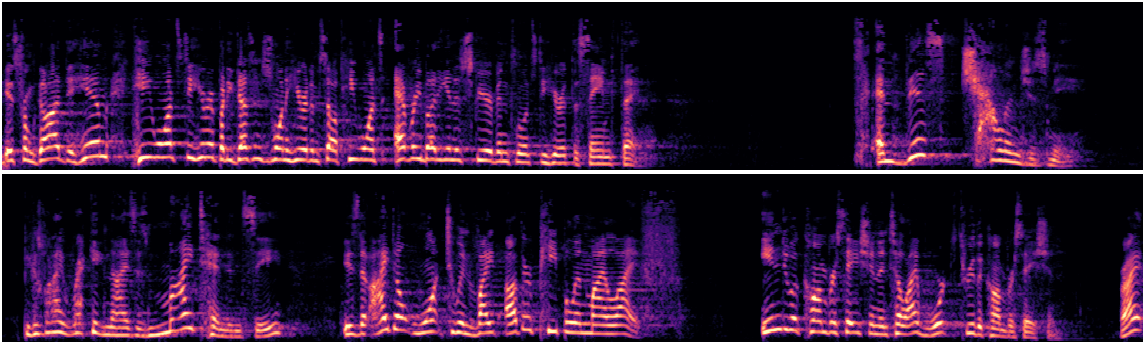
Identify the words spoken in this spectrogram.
is from God to him. He wants to hear it, but he doesn't just want to hear it himself. He wants everybody in his sphere of influence to hear it the same thing. And this challenges me because what I recognize is my tendency is that I don't want to invite other people in my life into a conversation until I've worked through the conversation. Right?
